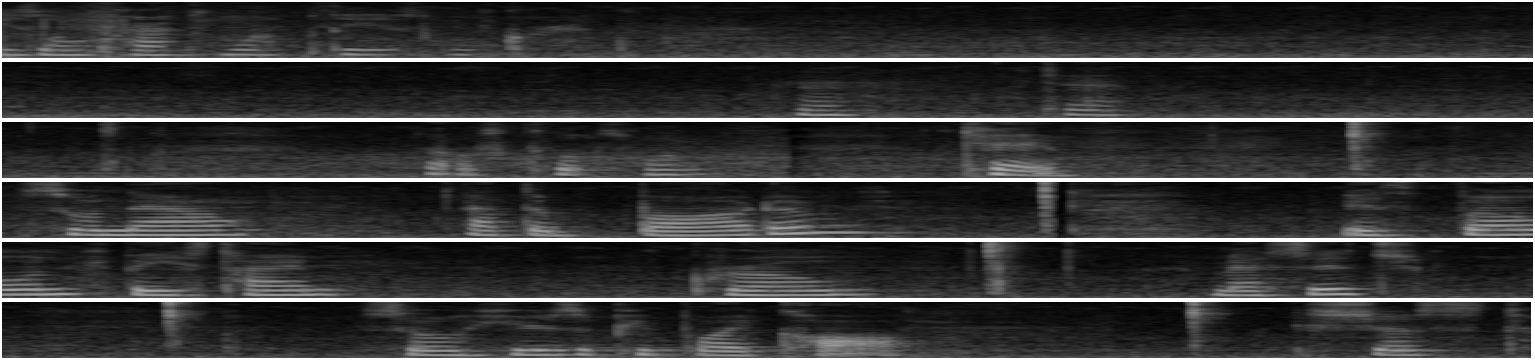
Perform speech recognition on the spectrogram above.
Please don't crack more. Please don't crack more. Hmm. Okay. That was close one. Okay. So now at the bottom is phone, FaceTime, Chrome, message. So here's the people I call. It's just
